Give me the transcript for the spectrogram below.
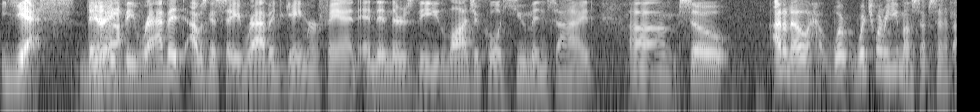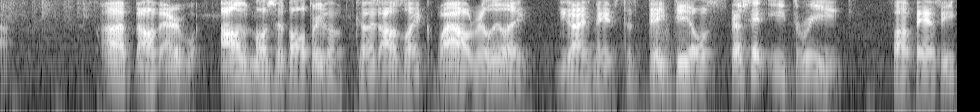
Yes, there is Yeah. the rabid. I was going to say rabid gamer fan, and then there's the logical human side. Um, so I don't know. how- wh- which one are you most upset about? Uh, of every, I was most upset about all three of them because I was like, wow, really? Like, you guys made such big deals, especially at E3, Final Fantasy,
